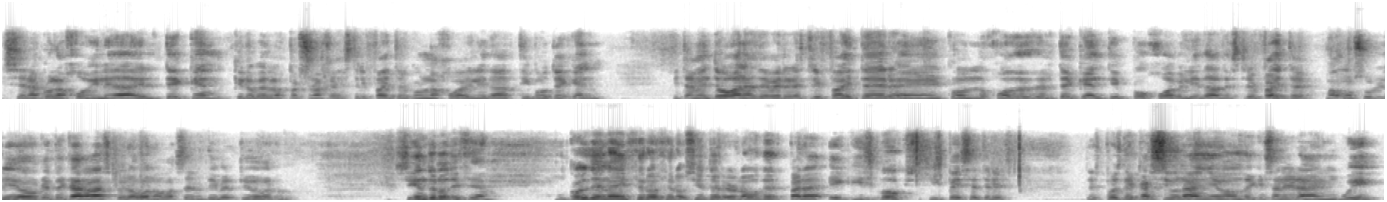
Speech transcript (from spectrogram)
será con la jugabilidad del Tekken, quiero ver los personajes de Street Fighter con una jugabilidad tipo Tekken. Y también tengo ganas de ver el Street Fighter eh, con los jugadores del Tekken tipo jugabilidad de Street Fighter. Vamos, un lío que te cagas, pero bueno, va a ser divertido verlo. Siguiente noticia. GoldenEye 007 Reloaded para Xbox y PS3. Después de casi un año de que saliera en Wii,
